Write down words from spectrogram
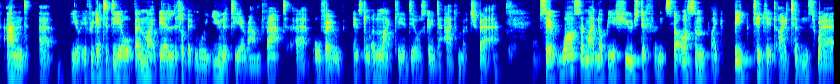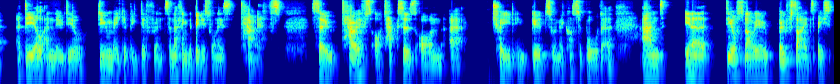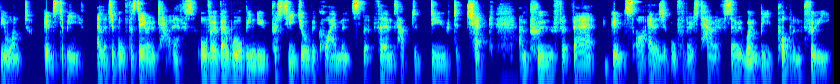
And uh, you know, if we get a deal, there might be a little bit more unity around that, uh, although it's unlikely a deal is going to add much there. So whilst there might not be a huge difference, there are some like big ticket items where a deal and no deal do make a big difference. And I think the biggest one is tariffs. So tariffs are taxes on uh, trade in goods when they cross a border. And in a deal scenario, both sides basically want goods to be eligible for zero tariffs, although there will be new procedural requirements that firms have to do to check and prove that their goods are eligible for those tariffs. So it won't be problem free.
